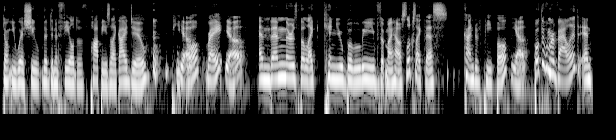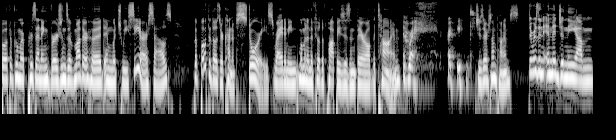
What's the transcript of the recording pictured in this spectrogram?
don't you wish you lived in a field of poppies like i do? People right? Yeah. and then there's the like can you believe that my house looks like this kind of people? Yep. both of whom are valid and both of whom are presenting versions of motherhood in which we see ourselves but both of those are kind of stories, right? I mean, Woman in the Field of Poppies isn't there all the time. Right. Right. She's there sometimes. There was an image in the, um,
